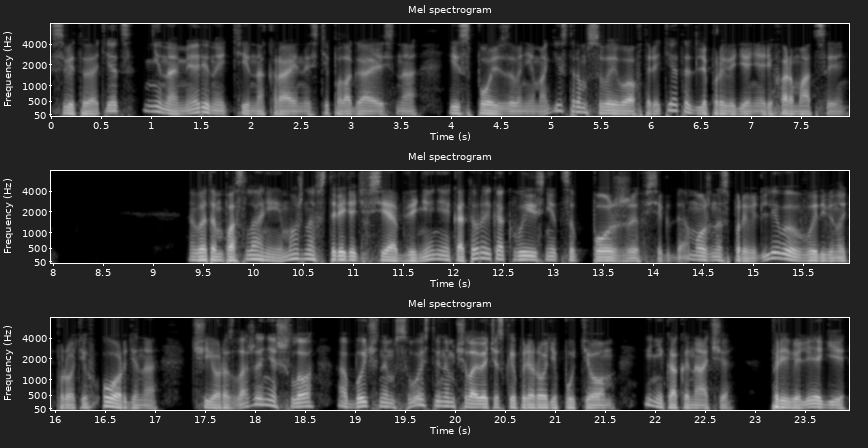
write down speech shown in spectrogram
Святой Отец не намерен идти на крайности, полагаясь на использование магистром своего авторитета для проведения реформации. В этом послании можно встретить все обвинения, которые, как выяснится позже, всегда можно справедливо выдвинуть против Ордена, чье разложение шло обычным, свойственным человеческой природе путем, и никак иначе. Привилегии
